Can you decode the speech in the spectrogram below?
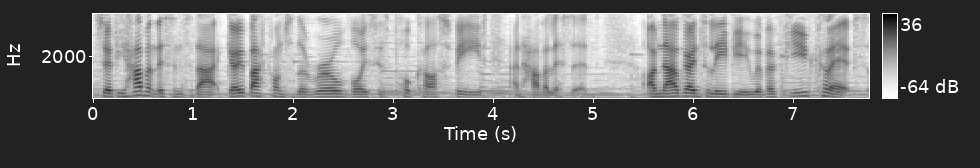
So if you haven't listened to that, go back onto the Rural Voices podcast feed and have a listen. I'm now going to leave you with a few clips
